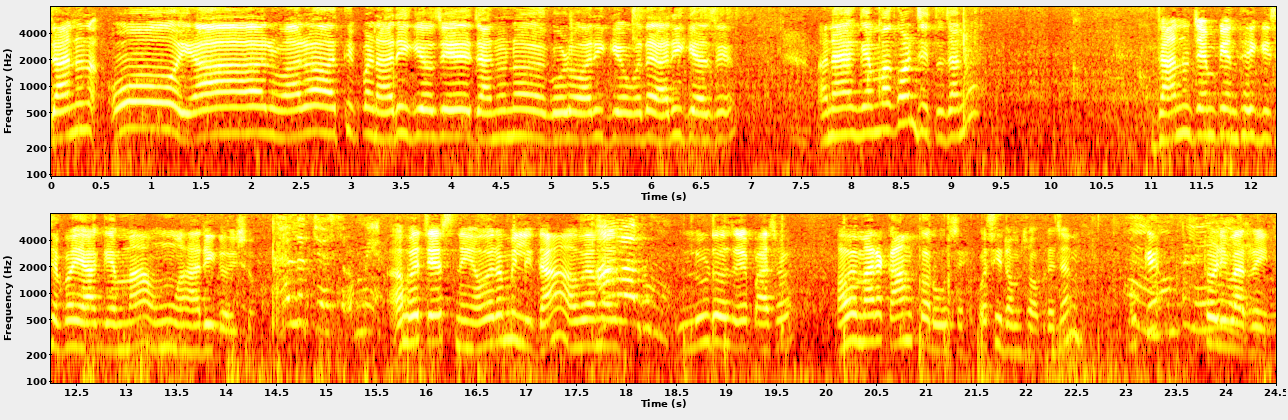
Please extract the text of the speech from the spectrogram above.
જાનુનો ઓ યાર મારો હાથી પણ હારી ગયો છે. જાનુનો ઘોડો હારી ગયો બધા હારી ગયા છે. અને આ ગેમમાં કોણ જીતું જાનુ? જાનુ ચેમ્પિયન થઈ ગઈ છે ભાઈ આ ગેમમાં હું હારી ગઈ છું. હવે ચેસ નહીં હવે રમી લીધા. હવે અમે લૂડો છે પાછળ. હવે મારે કામ કરવું છે પછી રમશું આપણે છે ને ઓકે થોડી વાર રહીને.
